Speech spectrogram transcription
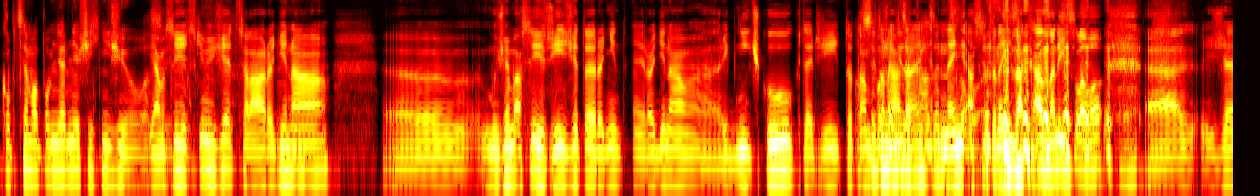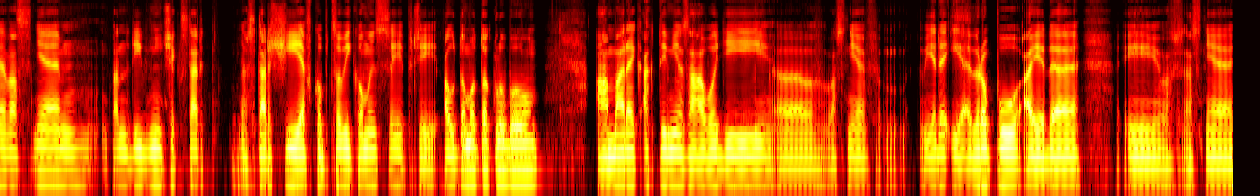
kopcem a poměrně všichni žijou. Asi. Já myslím, že s tím, že celá rodina hmm Eh, můžeme asi říct, že to je rodin, rodina rybníčků, kteří to tam asi pořádají. To není není, slovo. Asi to není zakázané slovo. Eh, že vlastně pan Rybníček star, starší je v kopcové komisi při automotoklubu a Marek aktivně závodí, eh, vlastně jede i Evropu a jede i vlastně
